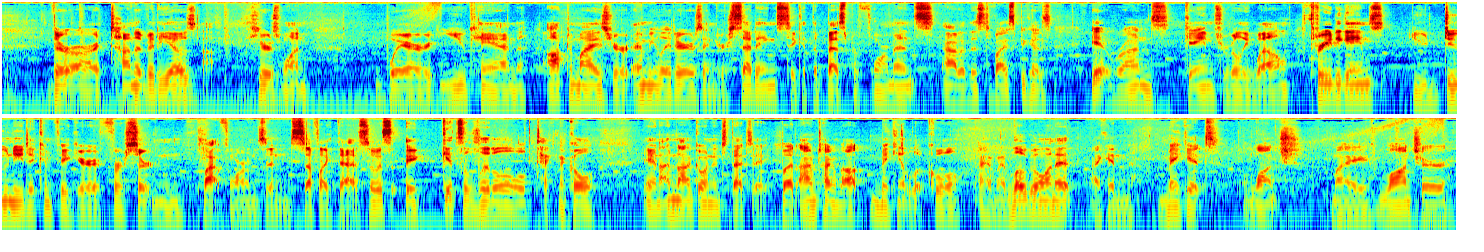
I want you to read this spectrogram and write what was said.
There are a ton of videos. Here's one where you can optimize your emulators and your settings to get the best performance out of this device because it runs games really well. 3D games, you do need to configure for certain platforms and stuff like that. So it gets a little technical and I'm not going into that today, but I'm talking about making it look cool. I have my logo on it. I can make it launch my launcher.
